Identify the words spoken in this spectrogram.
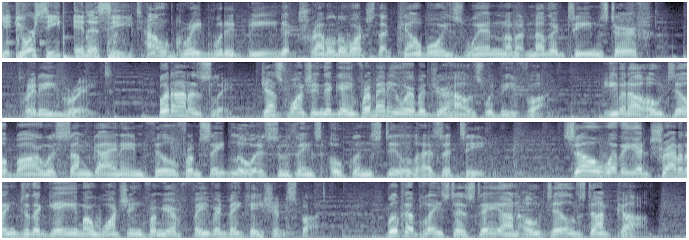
Get your seat in a seat. How great would it be to travel to watch the Cowboys win on another team's turf? Pretty great. But honestly, just watching the game from anywhere but your house would be fun. Even a hotel bar with some guy named Phil from St. Louis who thinks Oakland still has a team. So, whether you're traveling to the game or watching from your favorite vacation spot, book a place to stay on Hotels.com.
